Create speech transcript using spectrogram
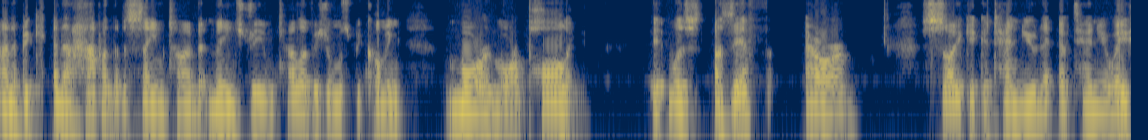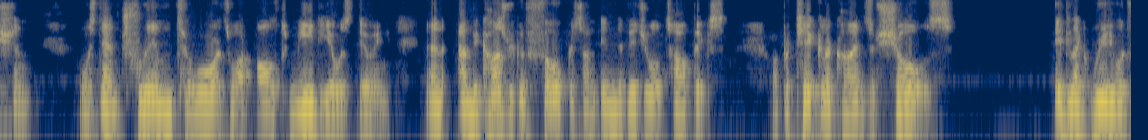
And it, bec- and it happened at the same time that mainstream television was becoming more and more appalling. It was as if our psychic attenu- attenuation was then trimmed towards what alt media was doing. And, and because we could focus on individual topics, or particular kinds of shows, it like really would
